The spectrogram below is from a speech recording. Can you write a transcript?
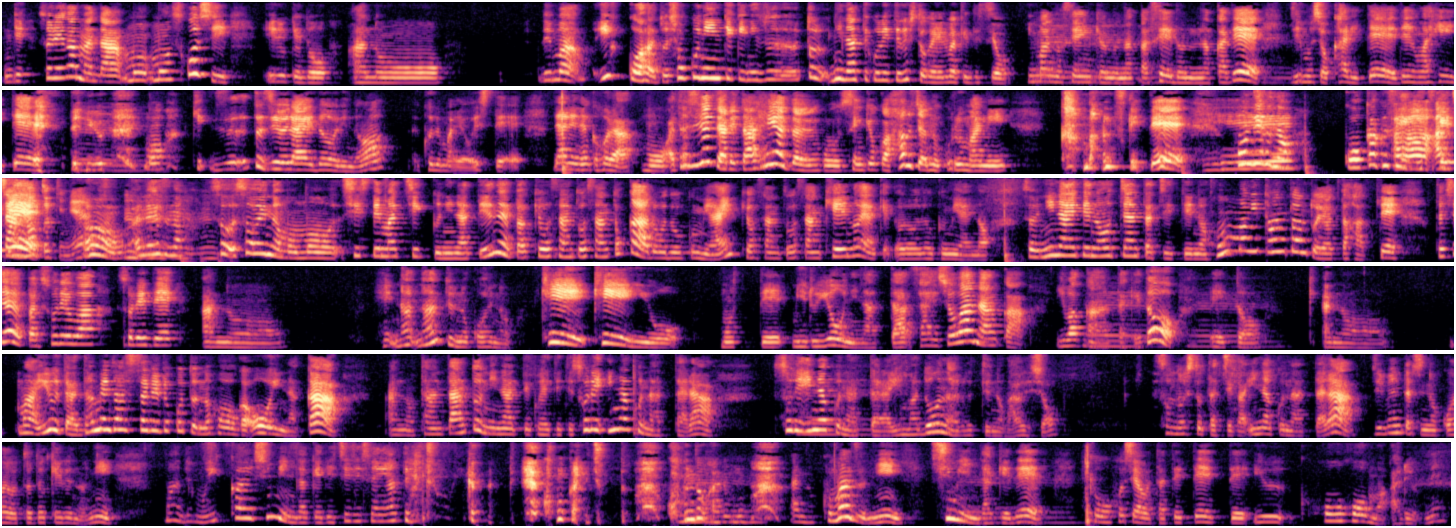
うんでそれがまだもうもう少しいるけどあのーでまあ一個は職人的にずっと担ってくれてる人がいるわけですよ。今の選挙の中制度の中で事務所借りて電話引いてっていうもうきずっと従来通りの車用意して。であれなんかほらもう私だってあれ大変やったよこう選挙カーはるちゃんの車に看板つけて。ほんでその広角線つけあーあっちゃんのて。時ねうん、あれその、うんうんうんそうそういうのももうシステマチックになっているのはやっぱ共産党さんとか労働組合共産党さん系のやけど労働組合のそういう担い手のおっちゃんたちっていうのはほんまに淡々とやったはって私はやっぱりそれはそれであのへななんていうのこういうの敬敬意を持って見るようになった最初はなんか違和感あったけど、えっとあのまあ言うたらダメ出しされることの方が多い中あの淡々と担ってくれててそれいなくなったらそれいなくなったら今どうなるっていうのがあるでしょ？その人たちがいなくなったら自分たちの声を届けるのにまあでも一回市民だけで知事選やってみてもいいかなって 今回ちょっと今度はもうあの組まずに市民だけで候補者を立ててっていう方法もあるよね。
